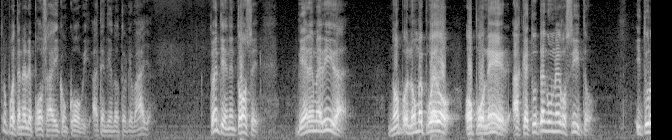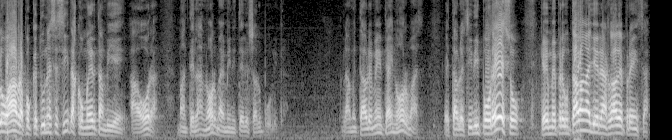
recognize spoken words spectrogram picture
tú no puedes tener la esposa ahí con COVID atendiendo a todo el que vaya. ¿Tú entiendes? Entonces, vienen medidas. No, pues no me puedo oponer a que tú tengas un negocito y tú lo abras porque tú necesitas comer también. Ahora, mantén las normas del Ministerio de Salud Pública. Lamentablemente hay normas establecido. Y por eso que me preguntaban ayer en la rueda de prensa,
